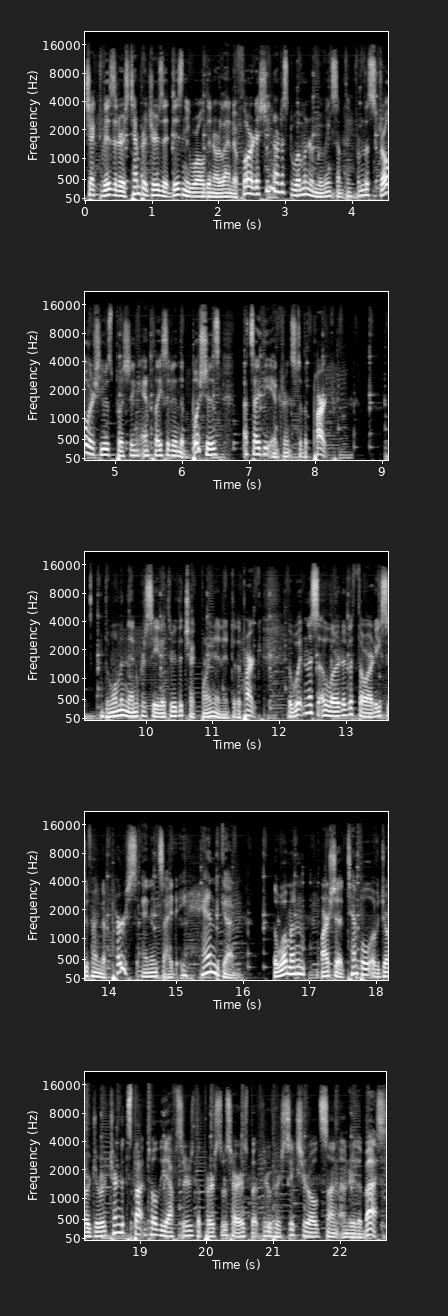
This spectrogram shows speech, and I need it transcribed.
Checked visitors' temperatures at Disney World in Orlando, Florida. She noticed a woman removing something from the stroller she was pushing and place it in the bushes outside the entrance to the park. The woman then proceeded through the checkpoint and into the park. The witness alerted authorities who found a purse and inside a handgun. The woman, Marcia Temple of Georgia, returned to the spot and told the officers the purse was hers, but threw her six year old son under the bus.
